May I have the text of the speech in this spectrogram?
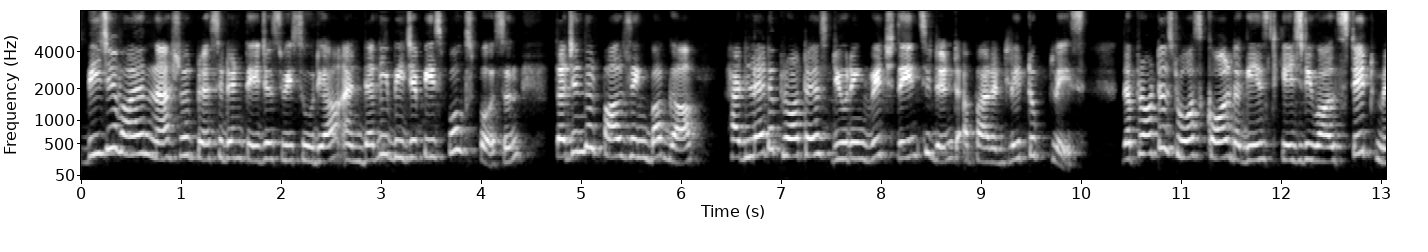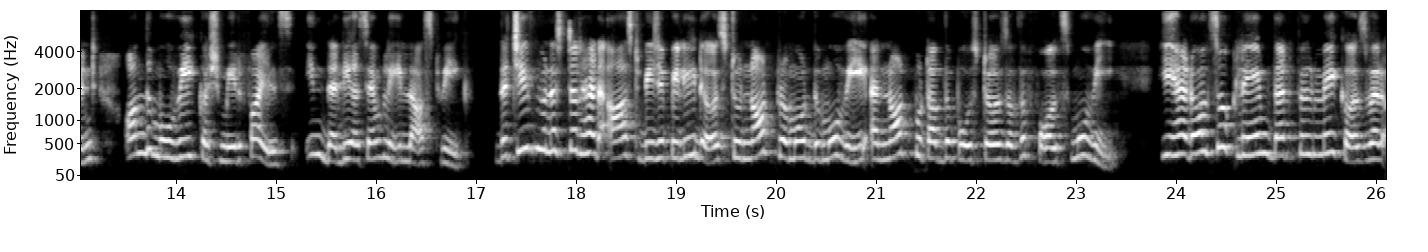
BJYM National President Tejasvi Surya and Delhi BJP spokesperson Tajinder Pal Singh Bagga had led a protest during which the incident apparently took place. The protest was called against Kejriwal's statement on the movie Kashmir Files in Delhi Assembly last week. The Chief Minister had asked BJP leaders to not promote the movie and not put up the posters of the false movie. He had also claimed that filmmakers were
